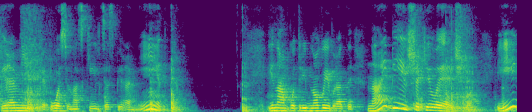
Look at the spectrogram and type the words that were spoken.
пірамідки. Ось у нас кільця з пірамідки. І нам потрібно вибрати найбільше кілечко і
